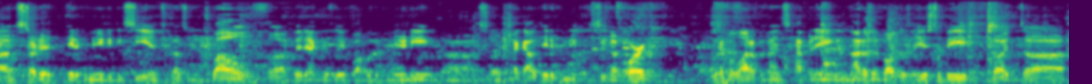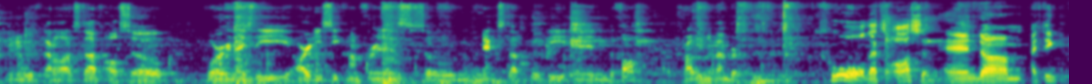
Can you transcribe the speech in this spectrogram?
Uh, started Data Community DC in 2012. Uh, been actively involved with the community. Uh, so check out datacommunitydc.org. We have a lot of events happening. I'm not as involved as I used to be, but you know we've got a lot of stuff. Also, we organize the RDC conference. So next up will be in the fall probably November. Cool, that's awesome. And um, I think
